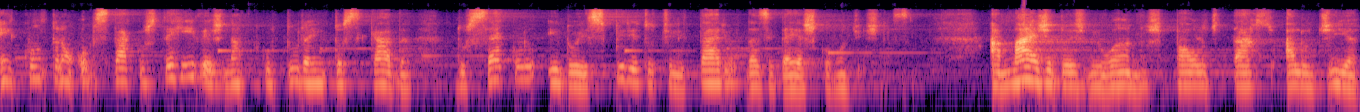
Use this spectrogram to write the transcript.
encontram obstáculos terríveis na cultura intoxicada do século e do espírito utilitário das ideias comodistas. Há mais de dois mil anos, Paulo de Tarso aludia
